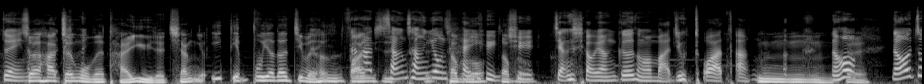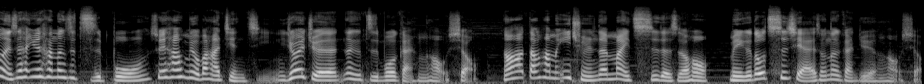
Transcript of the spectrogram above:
对，虽然他跟我们的台语的腔有一点不一样，但基本上是 发音是。但他常常用台语去讲小杨哥什么马就拖汤。嗯嗯 嗯。然后，然后重点是他，因为他那个是直播，所以他没有办法剪辑，你就会觉得那个直播感很好笑。然后当他们一群人在卖吃的时候，每个都吃起来的时候，那个感觉也很好笑。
